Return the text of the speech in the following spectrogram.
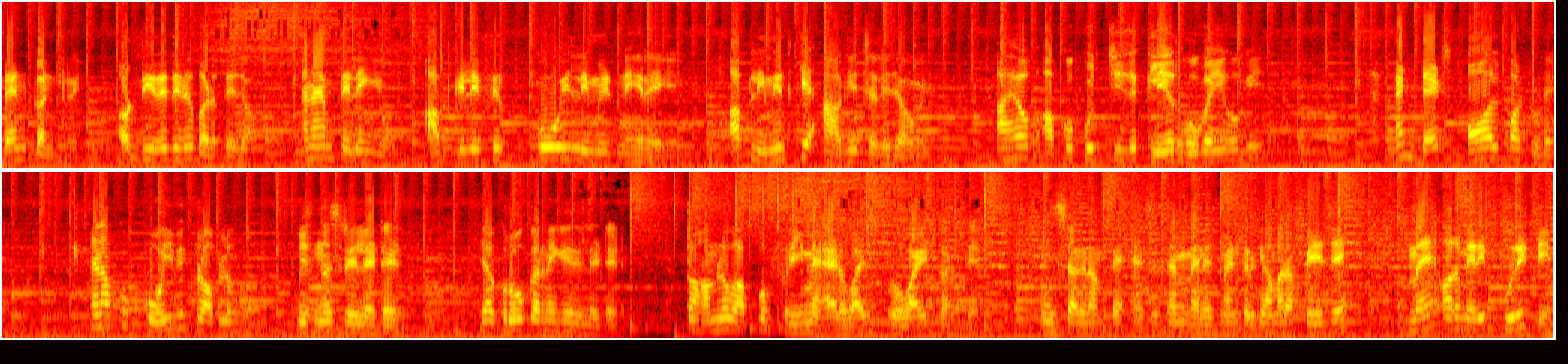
then country और धीरे धीरे बढ़ते जाओ। And I am telling you आपके लिए फिर कोई लिमिट नहीं रहेगी। आप लिमिट के आगे चले जाओगे। आई होप आपको कुछ चीज़ें क्लियर हो गई होगी। And that's all for today and आपको कोई भी प्रॉब्लम हो बिज़नेस रिलेटेड या ग्रो करने के रिलेटेड तो हम लोग आपको फ्री में एडवाइस प्रोवाइड करते हैं। इंस्टाग्राम पे एस एस एम मैनेजमेंट करके हमारा पेज है। मैं और मेरी पूरी टीम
